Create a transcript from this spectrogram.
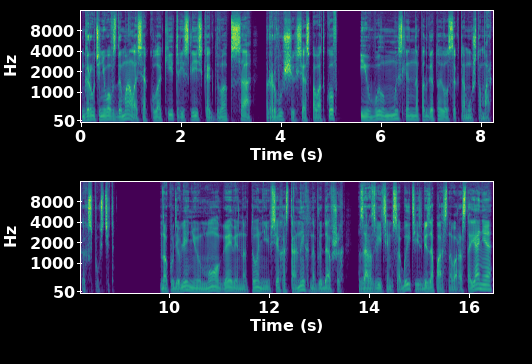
Грудь у него вздымалась, а кулаки тряслись, как два пса, рвущихся с поводков, и Уилл мысленно подготовился к тому, что Марк их спустит. Но, к удивлению Мо, Гэвина, Тони и всех остальных, наблюдавших за развитием событий с безопасного расстояния,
